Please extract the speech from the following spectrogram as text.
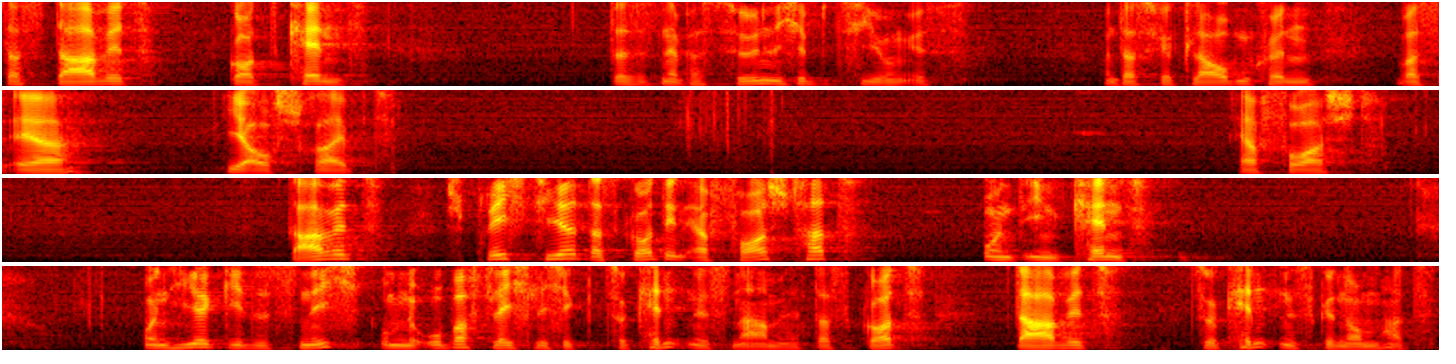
dass David Gott kennt, dass es eine persönliche Beziehung ist und dass wir glauben können, was er hier auch schreibt. Erforscht. David spricht hier, dass Gott ihn erforscht hat und ihn kennt. Und hier geht es nicht um eine oberflächliche zur Kenntnisnahme, dass Gott David zur Kenntnis genommen hat.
